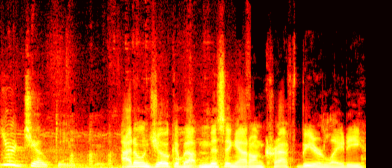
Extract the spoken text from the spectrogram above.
You're joking. I don't joke about missing out on craft beer, lady.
